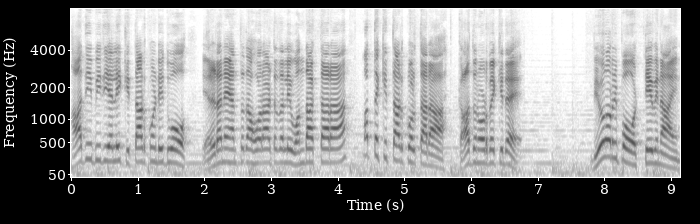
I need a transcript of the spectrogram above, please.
ಹಾದಿ ಬೀದಿಯಲ್ಲಿ ಕಿತ್ತಾಡ್ಕೊಂಡಿದ್ವು. ಎರಡನೇ ಹಂತದ ಹೋರಾಟದಲ್ಲಿ ಒಂದಾಗ್ತಾರಾ ಮತ್ತೆ ಕಿತ್ತಾಡ್ಕೊಳ್ತಾರಾ? ಕಾದು ನೋಡ್ಬೇಕಿದೆ. Bureau report, TV nine.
